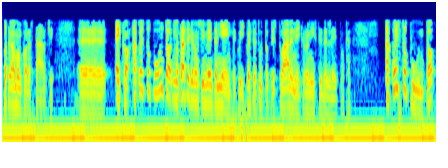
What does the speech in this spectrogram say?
potevamo ancora starci. Eh, ecco, a questo punto notate che non si inventa niente qui, questo è tutto testuale nei cronisti dell'epoca. A questo punto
